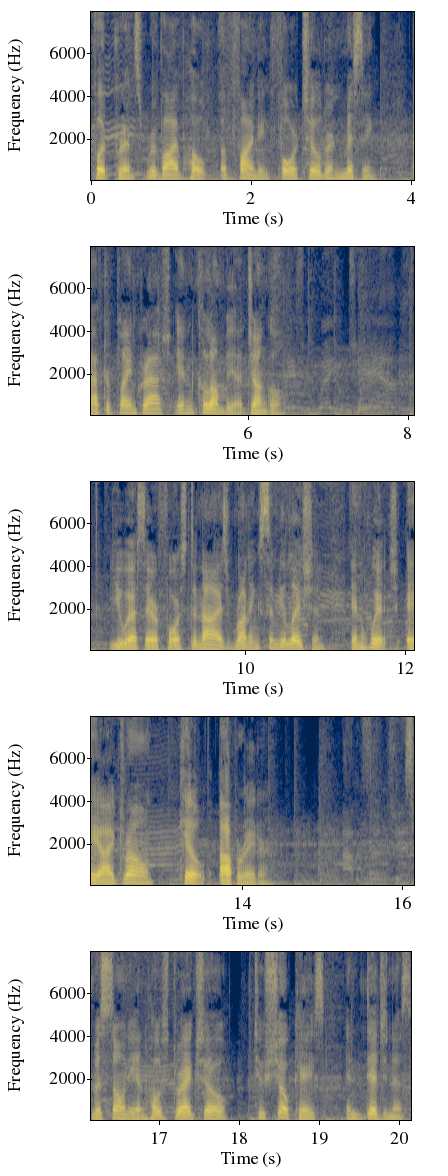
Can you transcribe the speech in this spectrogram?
Footprints revive hope of finding four children missing after plane crash in Colombia jungle. U.S. Air Force denies running simulation in which AI drone killed operator. Smithsonian hosts drag show to showcase indigenous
